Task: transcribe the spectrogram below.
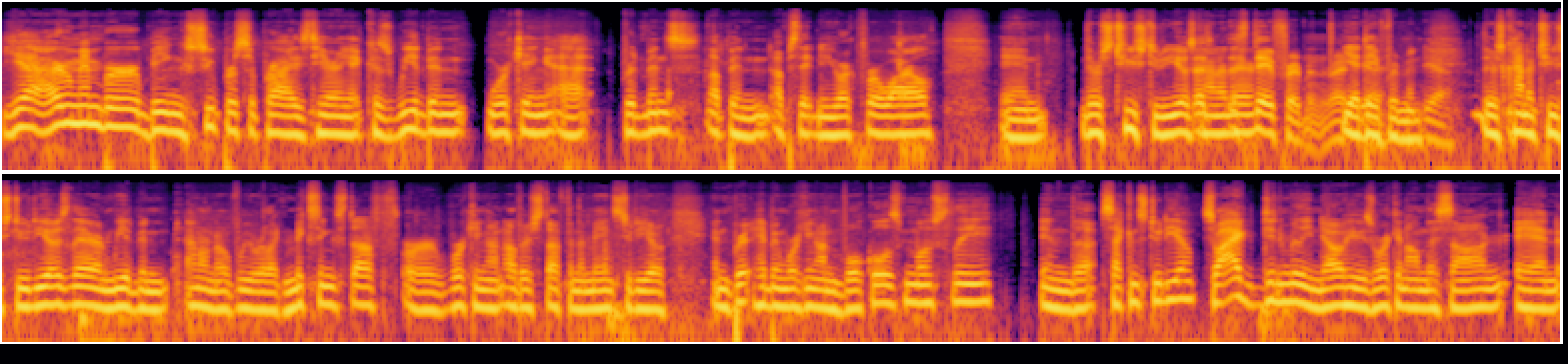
Yeah, I remember being super surprised hearing it because we had been working at Fridmann's up in upstate New York for a while, and there's two studios kind of there. that's. Dave Fridmann, right? Yeah, Dave Fridmann. Yeah. There's kind of two studios there, and we had been I don't know if we were like mixing stuff or working on other stuff in the main studio, and Britt had been working on vocals mostly in the second studio. So I didn't really know he was working on this song, and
